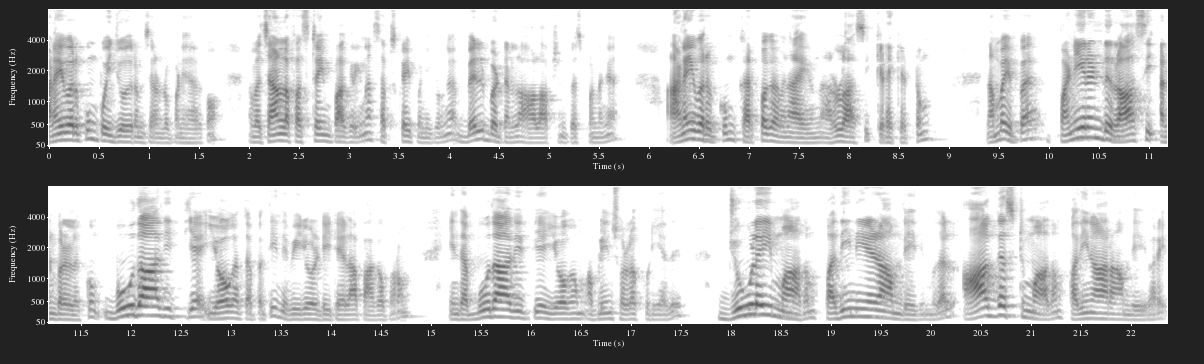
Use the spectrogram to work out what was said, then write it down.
அனைவருக்கும் போய் ஜோதிடம் சென்ற பண்ணியிருக்கோம் நம்ம சேனலை ஃபஸ்ட் டைம் பார்க்குறீங்கன்னா சப்ஸ்கிரைப் பண்ணிக்கோங்க. பெல் பட்டனில் ஆல் ஆப்ஷன் ப்ரெஸ் பண்ணுங்கள் அனைவருக்கும் கற்பக விநாயகன் அருளாசி கிடைக்கட்டும். நம்ம இப்போ பன்னிரெண்டு ராசி அன்பர்களுக்கும் பூதாதித்ய யோகத்தை பற்றி இந்த வீடியோ டீட்டெயிலாக பார்க்க போகிறோம் இந்த பூதாதித்ய யோகம் அப்படின்னு சொல்லக்கூடியது ஜூலை மாதம் பதினேழாம் தேதி முதல் ஆகஸ்ட் மாதம் பதினாறாம் தேதி வரை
